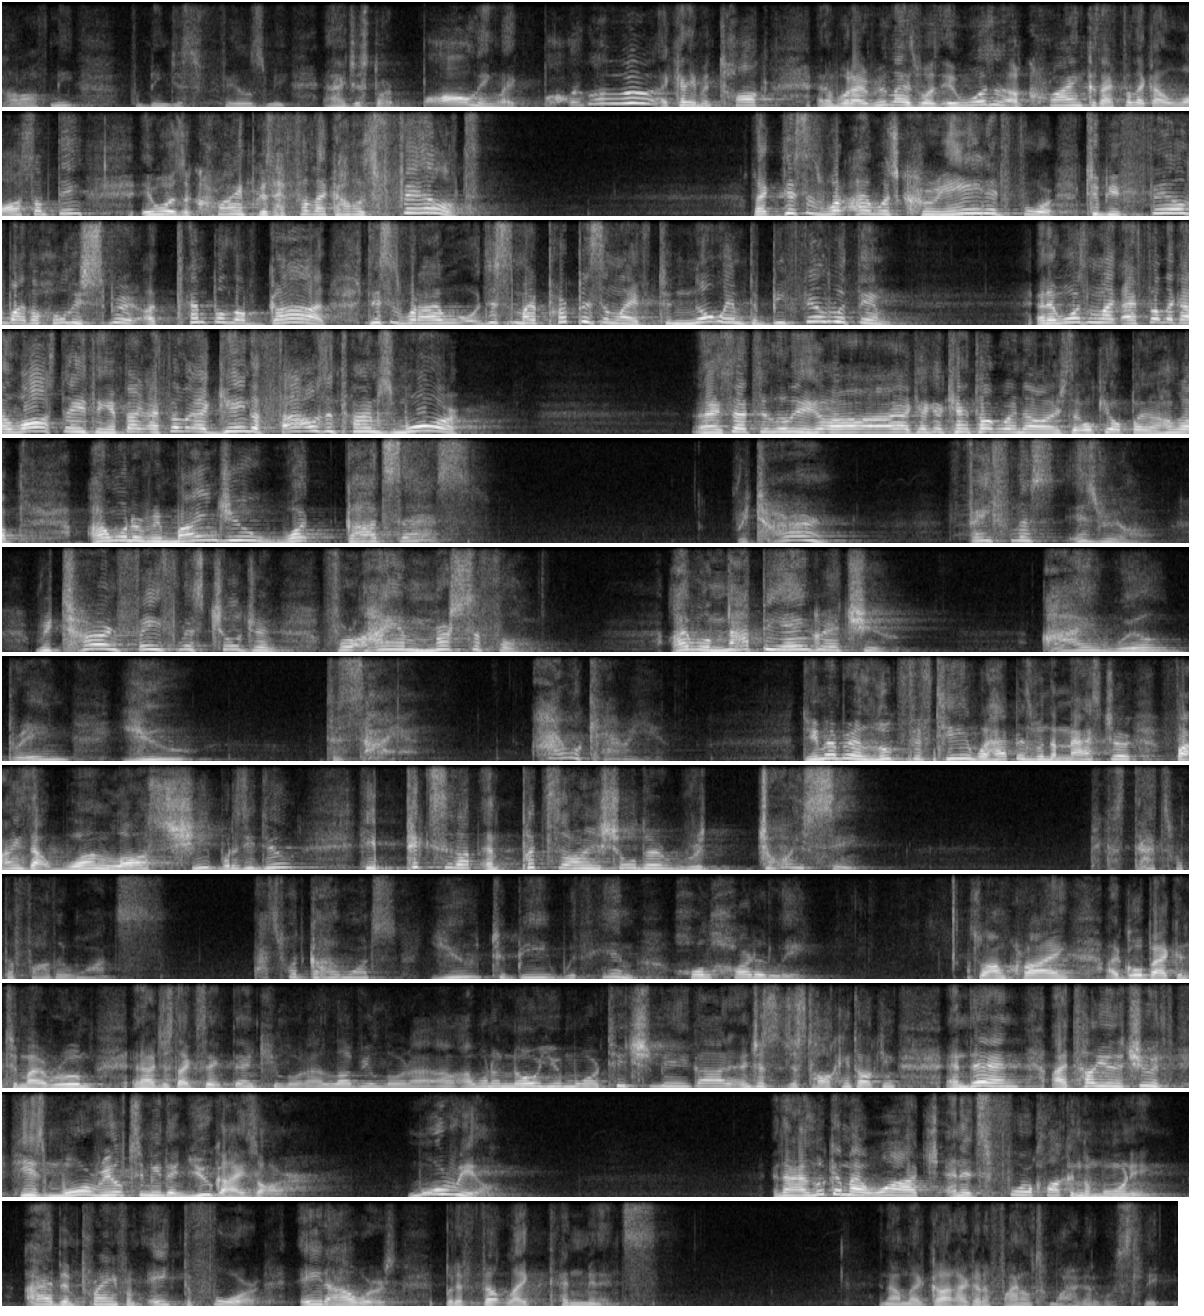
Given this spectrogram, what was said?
got off me, something just fills me. And I just start bawling, like bawling. I can't even talk. And what I realized was it wasn't a crying because I felt like I lost something. It was a crying because I felt like I was filled. Like, this is what I was created for to be filled by the Holy Spirit, a temple of God. This is what I, this is my purpose in life to know Him, to be filled with Him. And it wasn't like I felt like I lost anything. In fact, I felt like I gained a thousand times more. And I said to Lily, oh, I, can't talk right now. And she said, okay, I hung up. I want to remind you what God says. Return, faithless Israel. Return, faithless children, for I am merciful. I will not be angry at you. I will bring you to Zion. I will carry you. Do you remember in Luke 15 what happens when the master finds that one lost sheep? What does he do? He picks it up and puts it on his shoulder, rejoicing. Because that's what the Father wants. That's what God wants you to be with Him wholeheartedly. So I'm crying. I go back into my room and I just like saying, Thank you, Lord. I love you, Lord. I, I want to know you more. Teach me, God. And just, just talking, talking. And then I tell you the truth, He's more real to me than you guys are. More real. And then I look at my watch and it's four o'clock in the morning. I had been praying from eight to four, eight hours, but it felt like 10 minutes. And I'm like, God, I got a final tomorrow. I got to go sleep.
